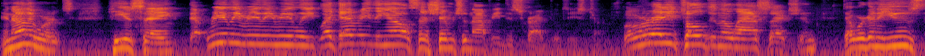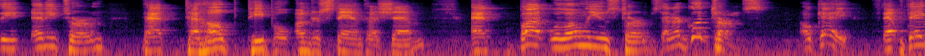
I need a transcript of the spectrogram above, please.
In other words, he is saying that really, really, really, like everything else, Hashem should not be described with these terms. But we already told in the last section that we're going to use the any term that to help people understand Hashem, and but we'll only use terms that are good terms. Okay, that they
